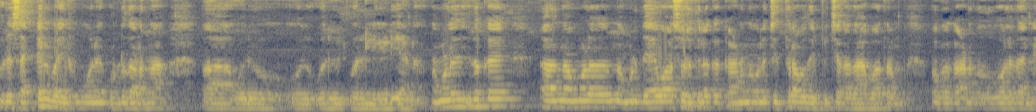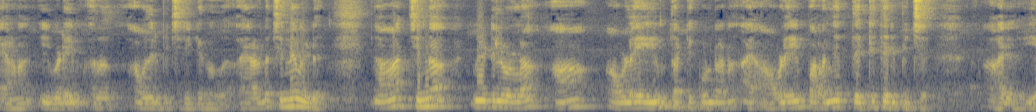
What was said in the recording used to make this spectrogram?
ഒരു സെക്കൻഡ് വൈഫ് പോലെ കൊണ്ടു നടന്ന ഒരു ഒരു- ഒരു ലേഡിയാണ് നമ്മൾ ഇതൊക്കെ നമ്മൾ നമ്മൾ ദേവാസുരത്തിലൊക്കെ കാണുന്ന പോലെ ചിത്രം അവതരിപ്പിച്ച കഥാപാത്രം ഒക്കെ കാണുന്നത് പോലെ തന്നെയാണ് ഇവിടെയും അത് അവതരിപ്പിച്ചിരിക്കുന്നത്. അയാളുടെ ചിന്ന വീട്. ആ ചിന്ന വീട്ടിലുള്ള ആ അവളെയും തട്ടിക്കൊണ്ടാണ് അവളെയും പറഞ്ഞ് തെറ്റിദ്ധരിപ്പിച്ച് ആര്? ഈ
